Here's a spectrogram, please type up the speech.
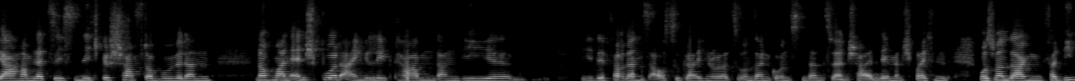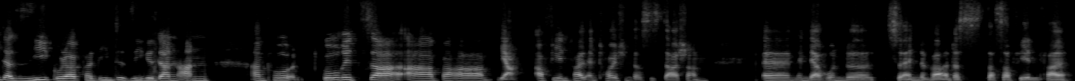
ja, haben letztlich es nicht geschafft, obwohl wir dann nochmal einen Endspurt eingelegt haben, dann die, die Differenz auszugleichen oder zu unseren Gunsten dann zu entscheiden. Dementsprechend muss man sagen, verdienter Sieg oder verdiente Siege dann an am Podgorica, aber ja, auf jeden Fall enttäuschend, dass es da schon äh, in der Runde zu Ende war. Das, das auf jeden Fall.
